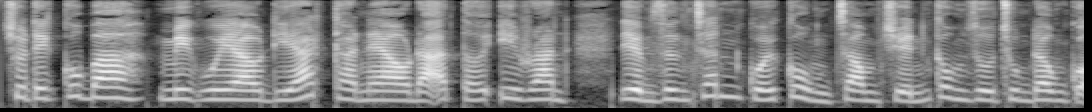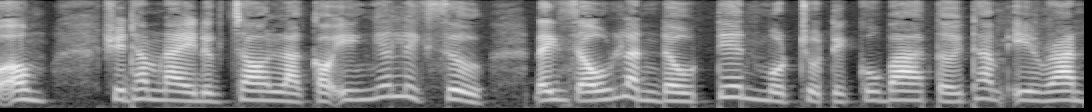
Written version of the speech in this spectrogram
Chủ tịch Cuba Miguel Díaz-Canel đã tới Iran, điểm dừng chân cuối cùng trong chuyến công du Trung Đông của ông. Chuyến thăm này được cho là có ý nghĩa lịch sử, đánh dấu lần đầu tiên một chủ tịch Cuba tới thăm Iran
